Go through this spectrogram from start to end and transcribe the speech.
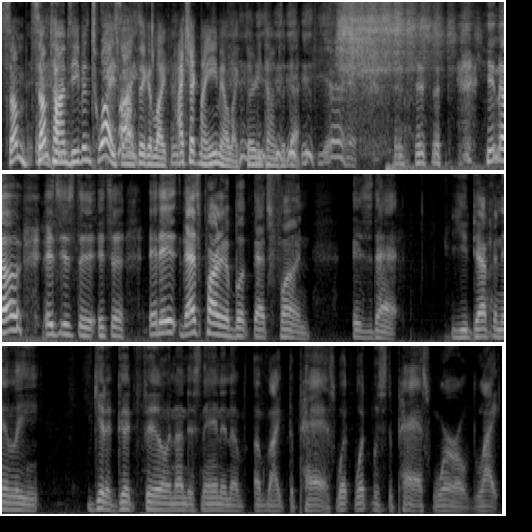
Some sometimes even twice. And I'm thinking like, I check my email like 30 times a day. yeah. you know, it's just a it's a it is that's part of the book that's fun is that you definitely get a good feel and understanding of, of like the past. What what was the past world like?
